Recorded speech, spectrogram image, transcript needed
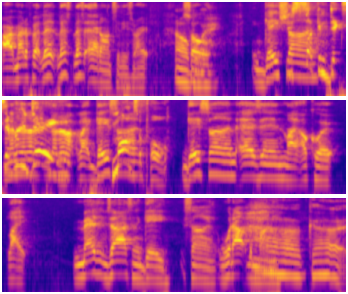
All right, matter of fact, let, let's let's add on to this, right? Oh, boy. Gay son, She's sucking dicks no, no, no, day. No, no, no, like gay son, Multiple. gay son, as in like okay, like Magic Johnson gay son without the money. Oh God!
